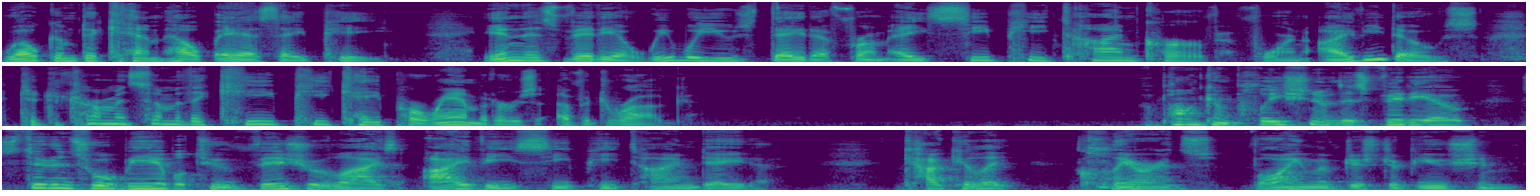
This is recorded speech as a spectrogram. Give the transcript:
Welcome to ChemHelp ASAP. In this video, we will use data from a CP time curve for an IV dose to determine some of the key PK parameters of a drug. Upon completion of this video, students will be able to visualize IV CP time data, calculate clearance, volume of distribution,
